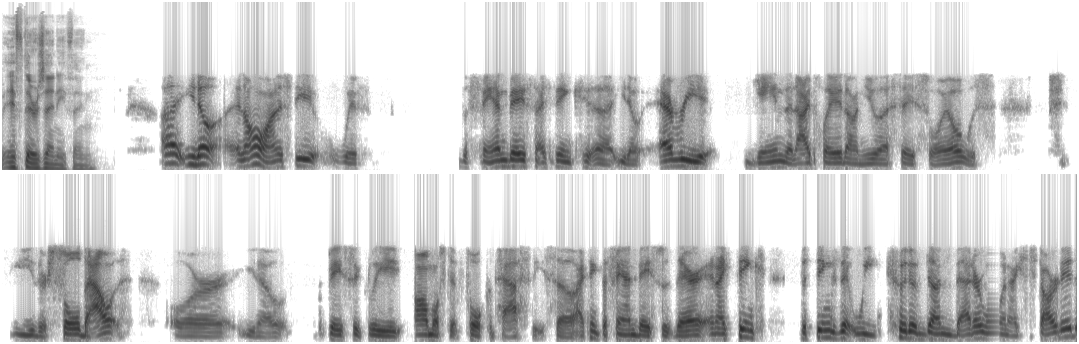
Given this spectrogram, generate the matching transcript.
if there's anything uh, you know, in all honesty, with the fan base, I think uh, you know every game that I played on USA soil was either sold out or you know basically almost at full capacity. So I think the fan base was there, and I think the things that we could have done better when I started,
